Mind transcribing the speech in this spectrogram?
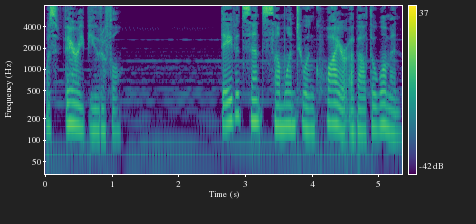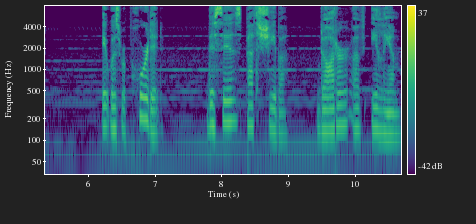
was very beautiful. David sent someone to inquire about the woman. It was reported, This is Bathsheba daughter of Eliam,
